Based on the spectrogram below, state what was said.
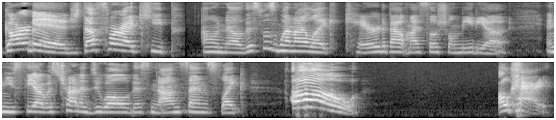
Garbage. That's where I keep Oh no, this was when I like cared about my social media. And you see I was trying to do all this nonsense like, "Oh! Okay,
